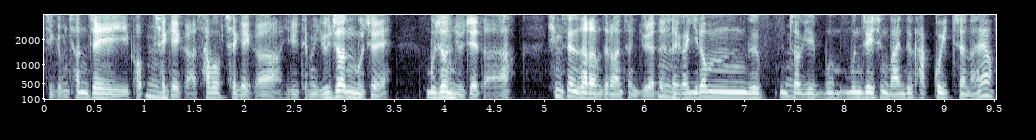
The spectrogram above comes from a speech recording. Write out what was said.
지금 현재의 법 음. 체계가 음. 사법 체계가 이를테면 유전 무죄, 무전 유죄다. 힘센 사람들한테는 유리하다. 음. 저희가 이런 그 음. 저기 문제의식 많이들 갖고 있잖아요.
